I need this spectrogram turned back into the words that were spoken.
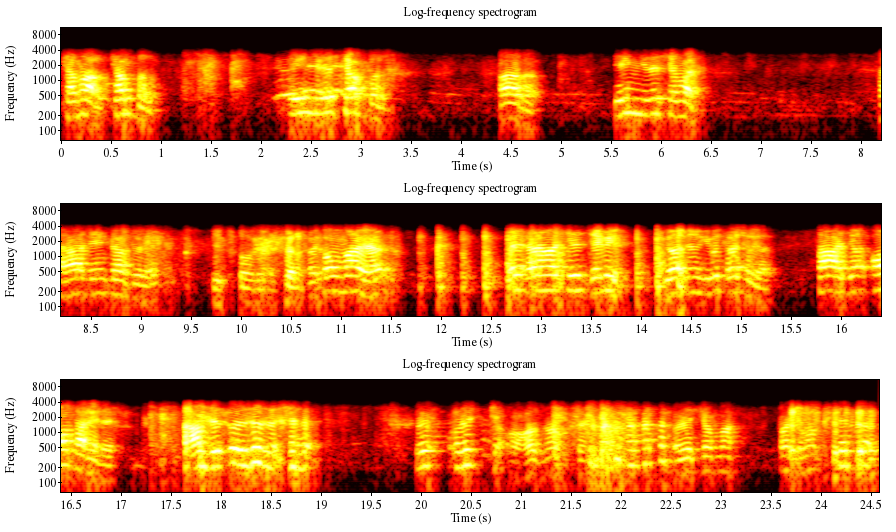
Kemal. Kampalı. İngiliz Kampalı. Pardon. İngiliz Kemal. Transferi. Hiç olmuyor. Bakalım var ya. Ve Fenerbahçeli Cemil. Gördüğünüz gibi tıraş oluyor. Sadece 10 saniyede. Amca özür dilerim. Öyle ağzına Öyle yapma. Başıma pisletme.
